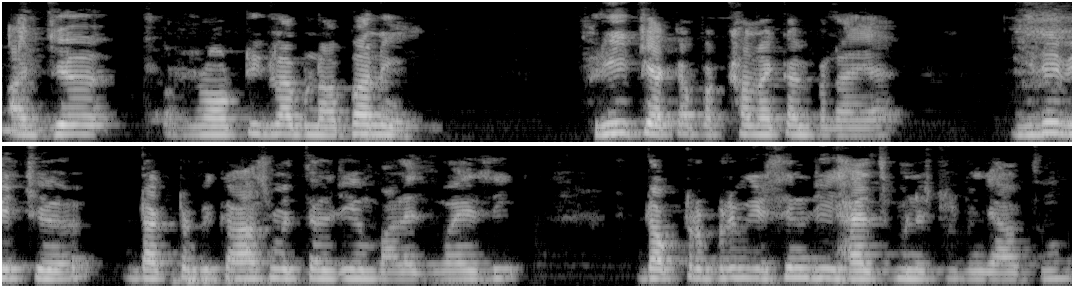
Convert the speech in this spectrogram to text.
ਅੱਜ ਰੋਟਰੀ ਕਲੱਬ ਨਾਭਾ ਨੇ ਫ੍ਰੀ ਚੈੱਕਅਪ ਅੱਖਾਂ ਦਾ ਕੈਂਪ ਲਾਇਆ ਜਿਹਦੇ ਵਿੱਚ ਡਾਕਟਰ ਵਿਕਾਸ ਮਿੱਤਲ ਜੀ ਅੰਬਾਲੇ ਤੋਂ ਆਏ ਸੀ, ਡਾਕਟਰ ਪ੍ਰਵੀਰ ਸਿੰਘ ਜੀ ਹੈਲਥ ਮਿਨਿਸਟਰ ਪੰਜਾਬ ਤੋਂ,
